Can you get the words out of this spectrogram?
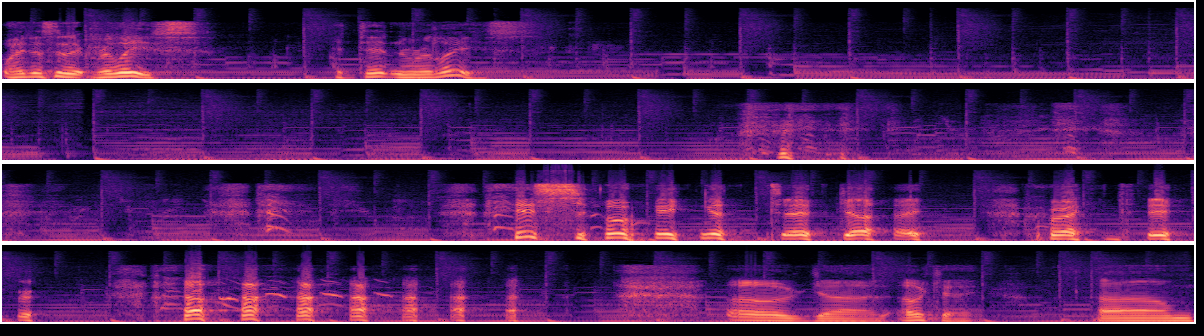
Why doesn't it release? It didn't release. It's showing a dead guy right there. oh god. Okay. Um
